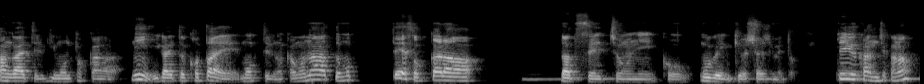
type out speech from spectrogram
考えてる疑問とかに意外と答え持ってるのかもなと思って、そこから脱成長にこうお勉強し始めた。っていう感じかな。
